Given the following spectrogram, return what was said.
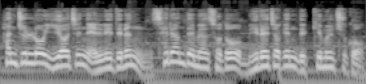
한 줄로 이어진 LED는 세련되면서도 미래적인 느낌을 주고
